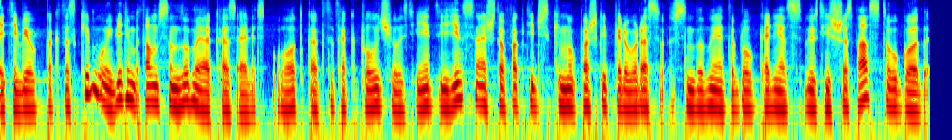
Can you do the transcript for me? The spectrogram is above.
я тебе как-то скинул, и, видимо, там Сандуны оказались. Вот как-то так и получилось. И единственное, что фактически мы пошли первый раз в Сандуны, это был конец 2016 года,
